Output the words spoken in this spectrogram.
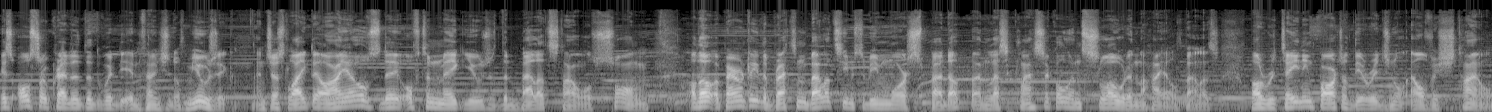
is also credited with the invention of music. And just like the High Elves, they often make use of the ballad style of song. Although apparently the Breton ballad seems to be more sped up and less classical and slow than the High Elf ballads, while retaining part of the original Elvish style.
